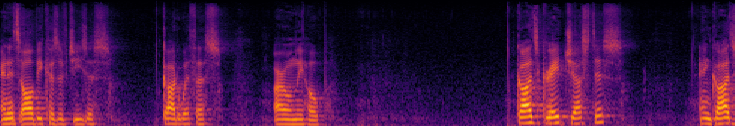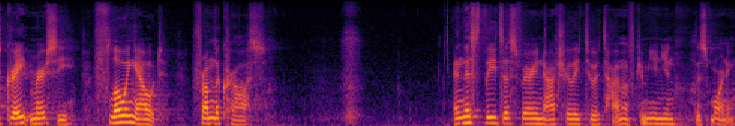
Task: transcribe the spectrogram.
And it's all because of Jesus, God with us, our only hope. God's great justice and God's great mercy flowing out from the cross. And this leads us very naturally to a time of communion this morning.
